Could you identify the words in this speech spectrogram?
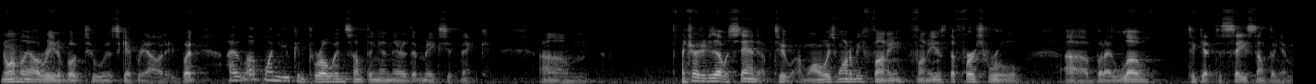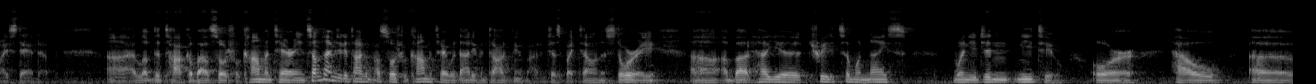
Normally, I'll read a book to escape reality, but I love when you can throw in something in there that makes you think. Um, I try to do that with stand up too. I always want to be funny. Funny is the first rule, uh, but I love to get to say something in my stand up. Uh, I love to talk about social commentary, and sometimes you can talk about social commentary without even talking about it, just by telling a story uh, about how you treated someone nice when you didn't need to, or how uh,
